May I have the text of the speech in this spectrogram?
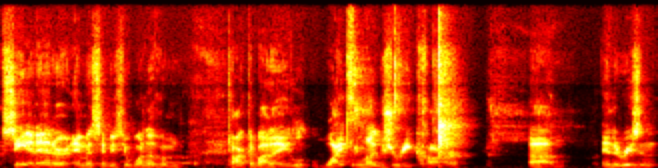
CNN or MSNBC, one of them talked about a l- white luxury car, um, and the reason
